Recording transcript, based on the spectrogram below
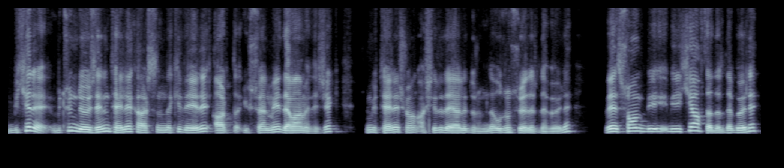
Bir kere bütün dövizlerin TL karşısındaki değeri art, yükselmeye devam edecek. Çünkü TL şu an aşırı değerli durumda. Uzun süredir de böyle. Ve son bir, bir iki haftadır da böyle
